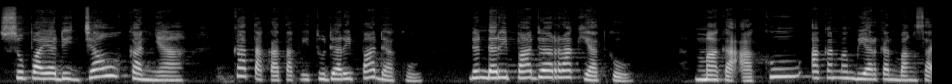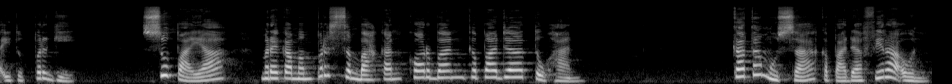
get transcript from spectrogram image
supaya dijauhkannya kata-kata itu daripadaku dan daripada rakyatku, maka aku akan membiarkan bangsa itu pergi, supaya mereka mempersembahkan korban kepada Tuhan." Kata Musa kepada Firaun,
